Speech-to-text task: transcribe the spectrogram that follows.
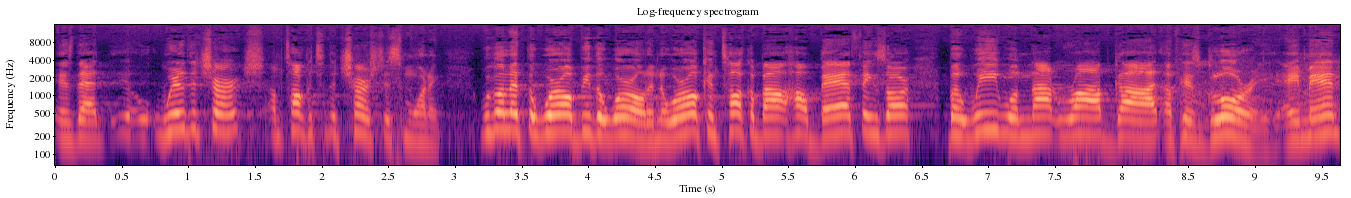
is that we're the church. I'm talking to the church this morning. We're going to let the world be the world, and the world can talk about how bad things are, but we will not rob God of his glory. Amen?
